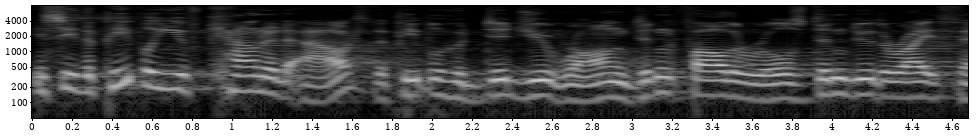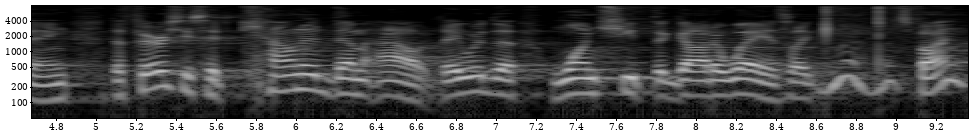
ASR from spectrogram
You see, the people you've counted out, the people who did you wrong, didn't follow the rules, didn't do the right thing, the Pharisees had counted them out. They were the one sheep that got away. It's like, hmm, that's fine.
